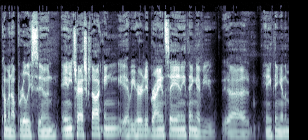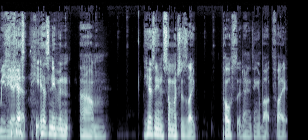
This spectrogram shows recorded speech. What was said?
coming up really soon, any trash talking? Have you heard it, Bryan say anything? Have you uh, anything in the media he, has, yet? he hasn't even um he hasn't even so much as like posted anything about the fight.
